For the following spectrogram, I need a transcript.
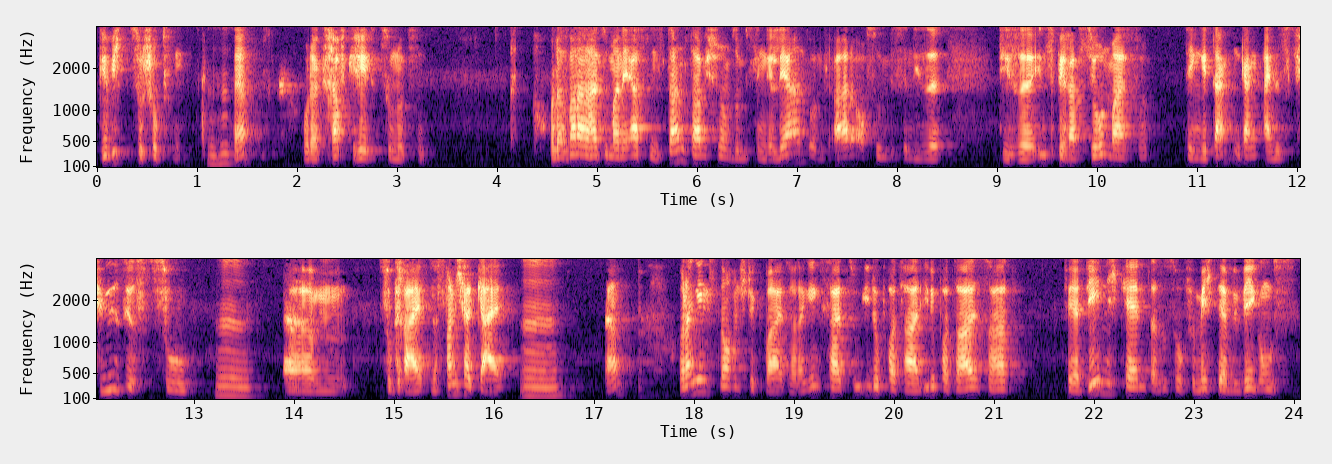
Gewicht zu schubsen mhm. ja? oder Kraftgeräte zu nutzen. Und das war dann halt so meine erste Instanz, da habe ich schon so ein bisschen gelernt und gerade auch so ein bisschen diese, diese Inspiration mal den Gedankengang eines Physios zu, mhm. ähm, zu greifen. Das fand ich halt geil. Mhm. Ja? Und dann ging es noch ein Stück weiter. Dann ging es halt zu Ido Portal. Ido Portal ist halt, wer den nicht kennt, das ist so für mich der Bewegungs-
